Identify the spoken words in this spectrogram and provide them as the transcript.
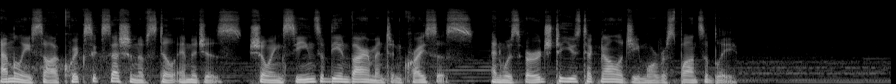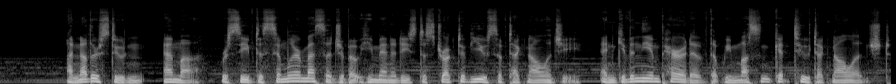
Emily saw a quick succession of still images showing scenes of the environment in crisis and was urged to use technology more responsibly. Another student, Emma, received a similar message about humanity's destructive use of technology and given the imperative that we mustn't get too technologed.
